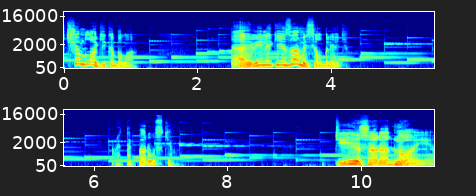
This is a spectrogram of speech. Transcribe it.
В чем логика была? А, великий замысел, блядь. Так по-русски. Тише, родной.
